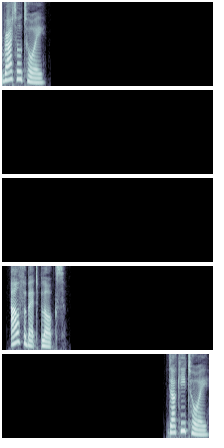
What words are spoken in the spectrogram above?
Rattle toy. Alphabet blocks. Ducky toy.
